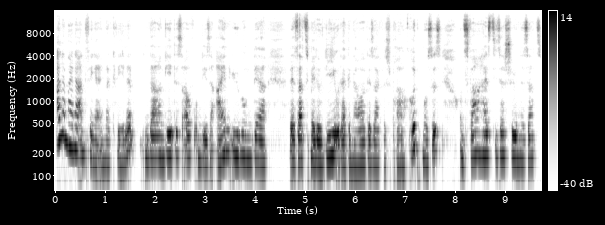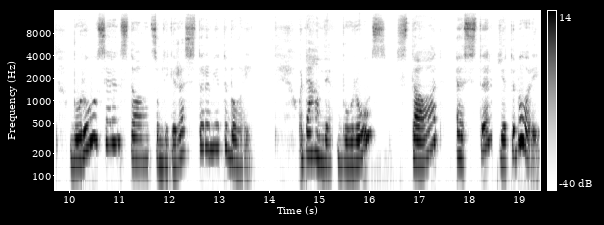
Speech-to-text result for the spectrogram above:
alle meine Anfänger immer quäle. Darum geht es auch um diese Einübung der, der Satzmelodie oder genauer gesagt des Sprachrhythmuses. Und zwar heißt dieser schöne Satz Borås är en stad som ligger öster om Göteborg. Und da haben wir Borås, Stad, Öster, Göteborg.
